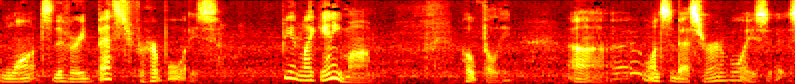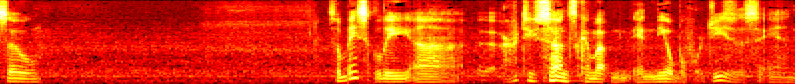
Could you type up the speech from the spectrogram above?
wants the very best for her boys. Being like any mom, hopefully, uh, wants the best for her boys. So, so basically, uh, her two sons come up and, and kneel before Jesus, and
